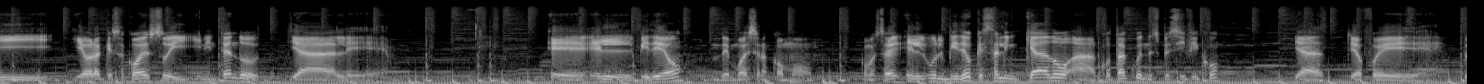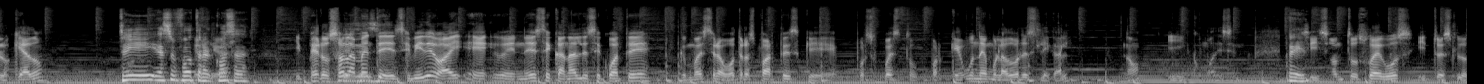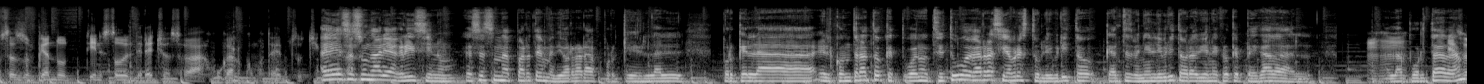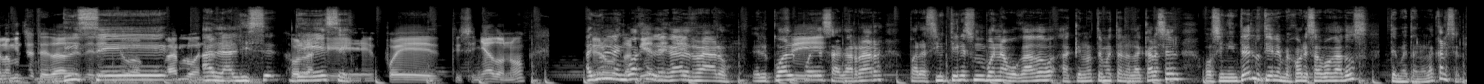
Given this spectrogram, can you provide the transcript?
Y, y ahora que sacó esto y, Nintendo ya le. Eh, el video demuestra cómo, cómo está. El, el video que está linkeado a Kotaku en específico ya, ya fue bloqueado. Sí, eso fue otra cosa. pero solamente ese video hay eh, en este canal de ese cuate que muestra otras partes que, por supuesto, porque un emulador es legal, ¿no? Y como dicen, si son tus juegos y tú lo estás rompiendo, tienes todo el derecho a jugarlo como te tu Ese es un área gris, ¿no? Esa es una parte medio rara porque, la, porque la, el contrato que, bueno, si tú agarras y abres tu librito, que antes venía el librito, ahora viene creo que pegada al, a la portada. solamente te da dice a, a la licencia que fue diseñado, ¿no? Hay un lenguaje legal raro, el cual puedes agarrar para si tienes un buen abogado a que no te metan a la cárcel, o si Nintendo tiene mejores abogados, te metan a la cárcel.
